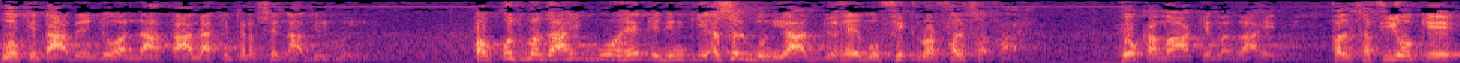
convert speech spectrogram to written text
وہ کتابیں جو اللہ تعالی کی طرف سے نازل ہوئی اور کچھ مذاہب وہ ہیں کہ جن کی اصل بنیاد جو ہے وہ فکر اور فلسفہ ہے۔ حکما کے مذاہب، فلسفیوں کے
